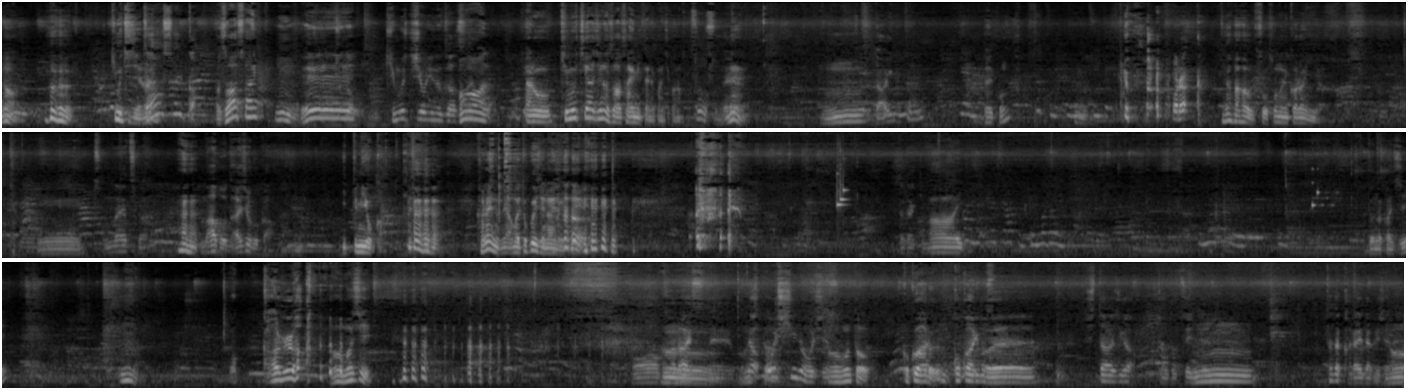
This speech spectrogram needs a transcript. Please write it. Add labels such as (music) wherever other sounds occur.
なあ。(laughs) キムチじゃない？ザーサイか。あザーサイ？うん。ええキムチ寄りのザーサイ。あああのキムチ味のザーサイみたいな感じかな。そうですね。ね。うーん。大根？大根？これ。ああ嘘そんなに辛いんや。えそんなやつが。(laughs) 麻婆大丈夫か？ー、行ってみようか。(laughs) 辛いのねあんまり得意じゃないのにね (laughs) どん。な感じすお辛っ。あマジ？あー辛いですね。いや美味しいのは美味しいあ本当？コクある？へコクあります。ー。下味がちゃんとついてうるただ辛いだけじゃない。あ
